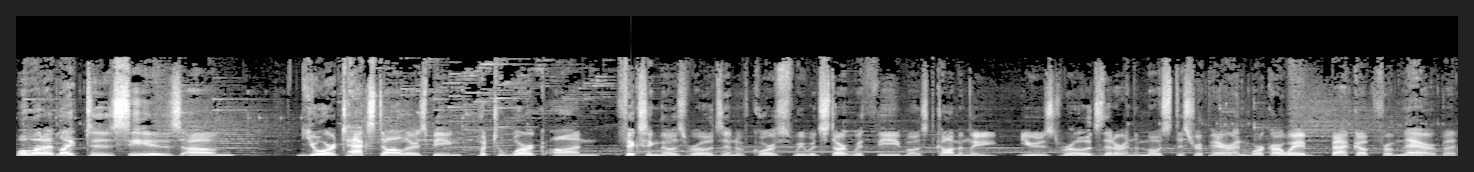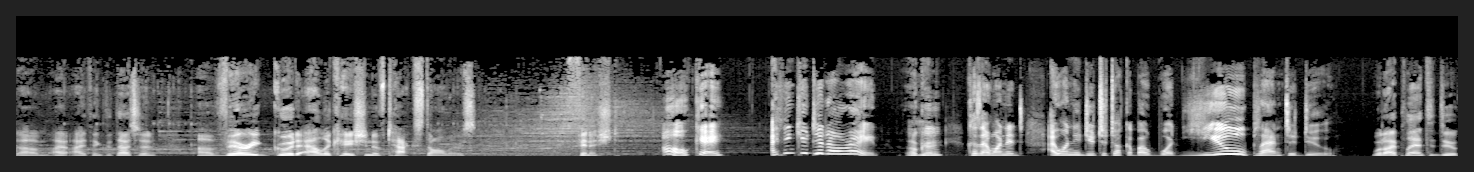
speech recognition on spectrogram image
well, what I'd like to see is um, your tax dollars being put to work on fixing those roads, and of course, we would start with the most commonly used roads that are in the most disrepair and work our way back up from there. But um, I, I think that that's a, a very good allocation of tax dollars. Finished. Oh, okay. I think you did all right. Okay. Because I wanted, I wanted you to talk about what you plan to do. what I plan to do,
